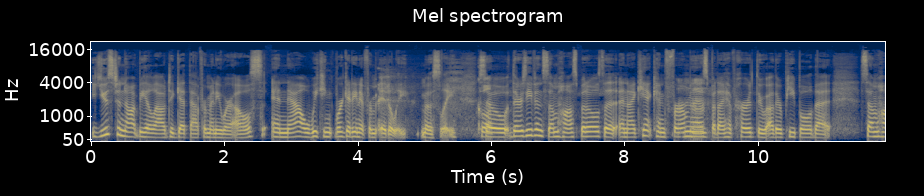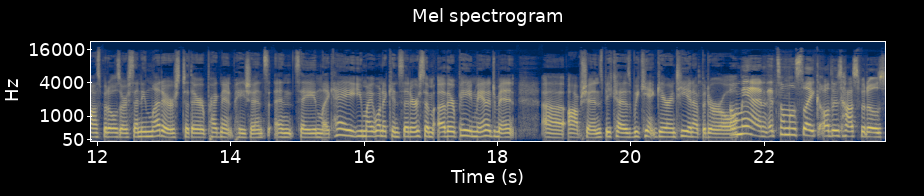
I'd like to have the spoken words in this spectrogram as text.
used to not be allowed to get that from anywhere else and now we can we're getting it from Italy mostly. Cool. So there's even some hospitals that and I can't confirm Mm-hmm. this but I have heard through other people that some hospitals are sending letters to their pregnant patients and saying like hey you might want to consider some other pain management uh, options because we can't guarantee an epidural. Oh man, it's almost like all those hospitals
